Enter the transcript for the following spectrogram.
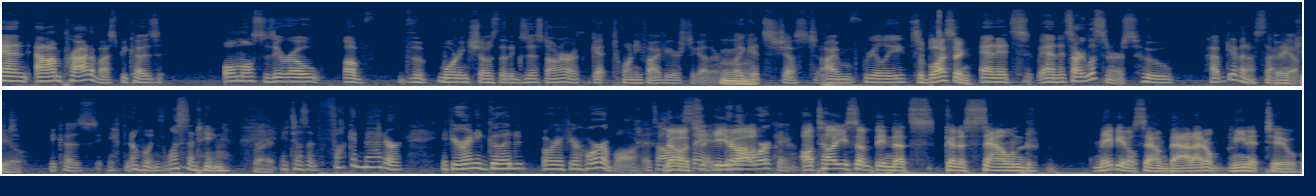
and and I'm proud of us because almost zero of the morning shows that exist on Earth get 25 years together. Mm. Like it's just I'm really It's a blessing. and it's and it's our listeners who have given us that Thank gift. you. Because if no one's listening, Right. it doesn't fucking matter if you're any good or if you're horrible. It's all no, the same. you you're know not I'll, working. I'll tell you something that's gonna sound maybe it'll sound bad. I don't mean it to.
